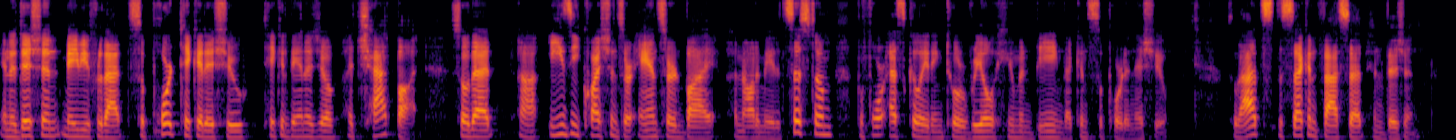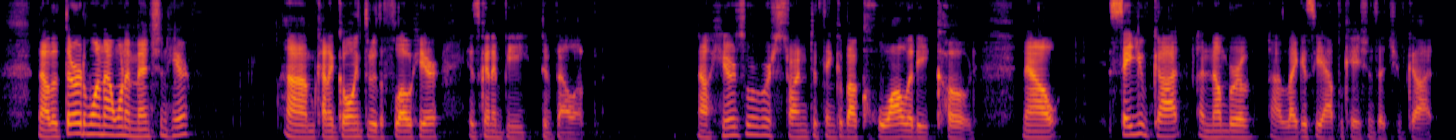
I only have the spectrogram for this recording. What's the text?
In addition, maybe for that support ticket issue, take advantage of a chatbot so that uh, easy questions are answered by an automated system before escalating to a real human being that can support an issue. So that's the second facet envision. Now, the third one I want to mention here, um, kind of going through the flow here, is going to be develop. Now, here's where we're starting to think about quality code. Now, say you've got a number of uh, legacy applications that you've got,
